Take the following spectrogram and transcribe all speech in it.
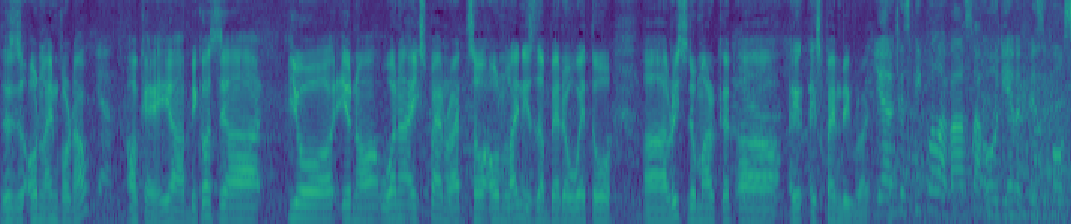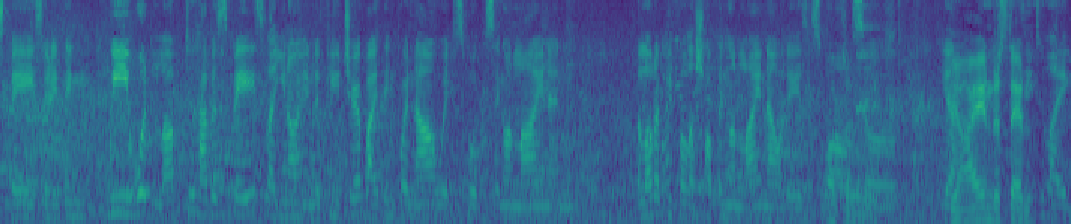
this is online for now. Yeah. Okay, yeah, because uh, you you know wanna expand, right? So online is the better way to uh, reach the market, uh, e- expanding, right? Yeah, So- because people have asked like, oh, do you have a physical space or anything? We would love to have a space, like you know, in the future. But I think for now, we're just focusing online, and a lot of people are shopping online nowadays as well. Absolutely. So yeah, Yeah, I understand. It's easy to like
